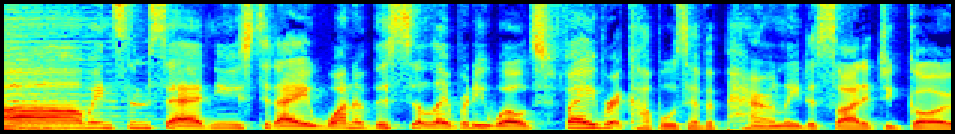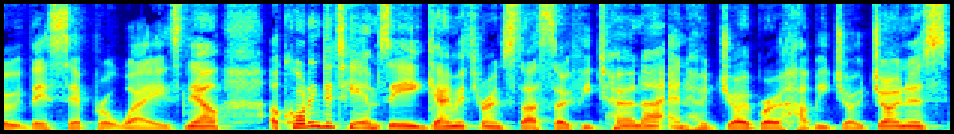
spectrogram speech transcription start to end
Ah, oh, in some sad news today, one of the celebrity world's favourite couples have apparently decided to go their separate ways. Now, according to TMZ, Game of Thrones star Sophie Turner and her Joe Bro hubby Joe Jonas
